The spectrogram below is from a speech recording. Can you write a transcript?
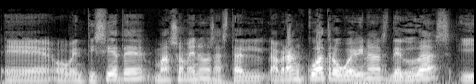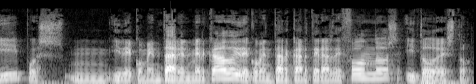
eh, o 27 más o menos, hasta el... Habrán cuatro webinars de dudas y pues mm, y de comentar el mercado y de comentar carteras de fondos y todo esto.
